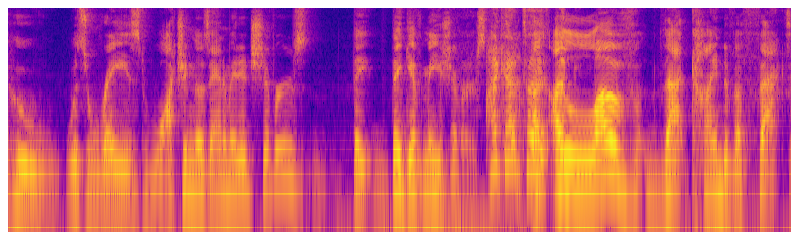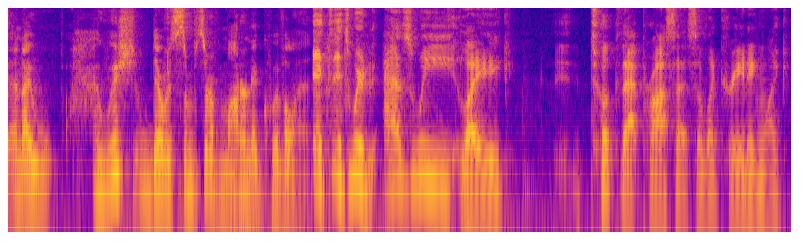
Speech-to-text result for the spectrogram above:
who was raised watching those animated shivers they they give me shivers. I gotta tell you, I, I love that kind of effect. And i i wish there was some sort of modern equivalent. It's it's weird. As we like took that process of like creating like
